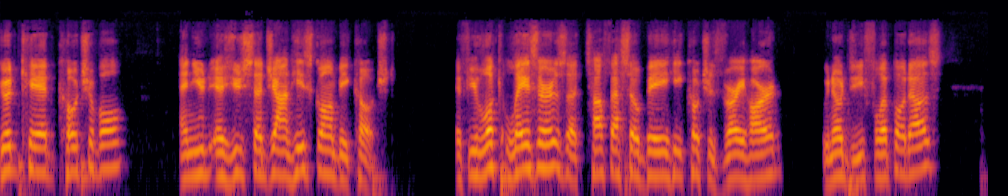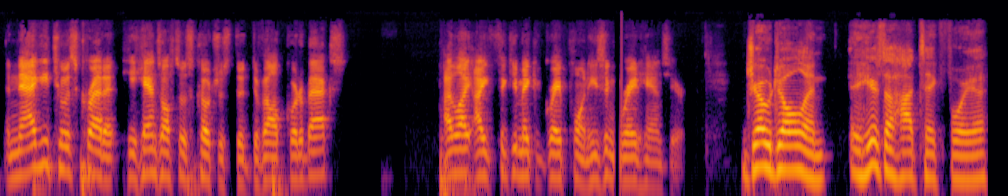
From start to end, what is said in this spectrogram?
Good kid, coachable, and you as you said, John, he's going to be coached. If you look, Lazor's a tough SOB. He coaches very hard. We know DeFilippo does. And Nagy, to his credit, he hands off to his coaches to develop quarterbacks. I like. I think you make a great point. He's in great hands here. Joe Dolan, here's a hot take for you.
